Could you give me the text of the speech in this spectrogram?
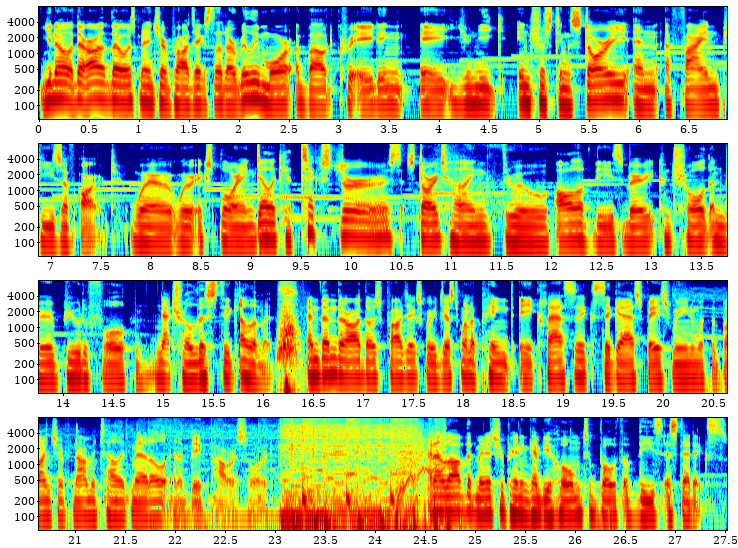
You know, there are those miniature projects that are really more about creating a unique, interesting story and a fine piece of art, where we're exploring delicate textures, storytelling through all of these very controlled and very beautiful naturalistic elements. And then there are those projects where you just want to paint a classic Sick-ass Space Marine with a bunch of non-metallic metal and a big power sword. And I love that miniature painting can be home to both of these aesthetics.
